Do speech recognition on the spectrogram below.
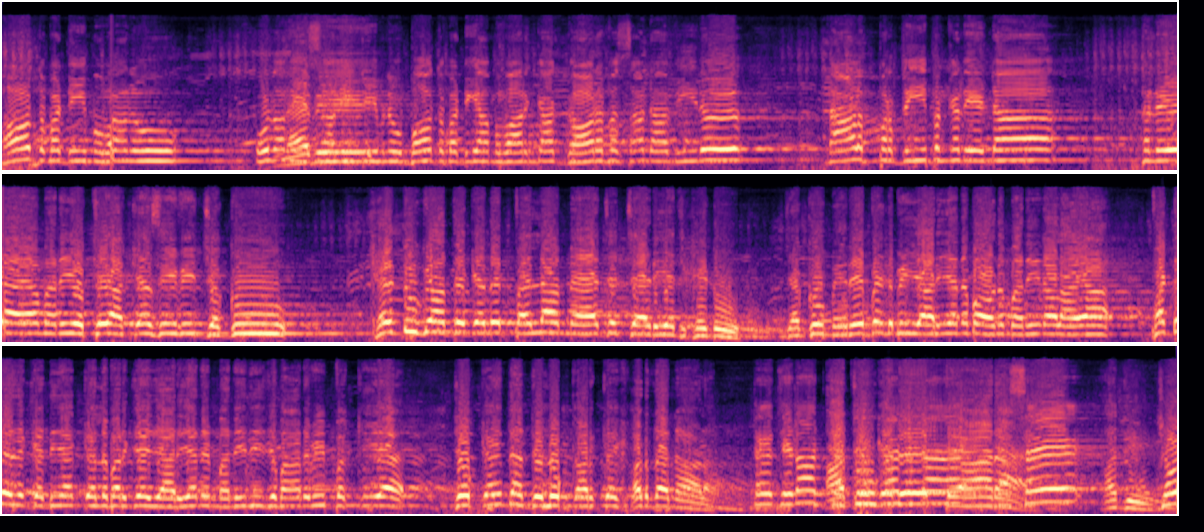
ਬਹੁਤ ਵੱਡੀ ਮੁਬਾਰਕਾਂ ਨੂੰ ਉਹਨਾਂ ਦੀ ਸਾਡੀ ਟੀਮ ਨੂੰ ਬਹੁਤ ਵੱਡੀਆਂ ਮੁਬਾਰਕਾਂ। ਗੌਰਵ ਸਾਡਾ ਵੀਰ ਨਾਲ ਪ੍ਰਦੀਪ ਕੈਨੇਡਾ। ਥਲੇ ਆਇਆ ਮਨੀ ਉੱਥੇ ਆਖਿਆ ਸੀ ਵੀ ਜੱਗੂ ਖੇਡੂਗਾ ਤੇ ਕਹਿੰਦੇ ਪਹਿਲਾ ਮੈਚ ਚੈੜੀਏ 'ਚ ਖੇਡੂ। ਜੱਗੂ ਮੇਰੇ ਪਿੰਡ ਵੀ ਯਾਰੀਆਂ ਨਿਭਾਉਣ ਮਨੀ ਨਾਲ ਆਇਆ। ਫੱਟੇ ਦੇ ਗੱਡੀਆਂ ਕਿੱਲ ਵਰਗੇ ਯਾਰੀਆਂ ਨੇ ਮਨੀ ਦੀ ਜ਼ਬਾਨ ਵੀ ਪੱਕੀ ਆ ਜੋ ਕਹਿੰਦਾ ਦਿਲੋਂ ਕਰਕੇ ਖੜਦਾ ਨਾਲ। ਤੇ ਜਿਹੜਾ ਜੱਗੂ ਕਹਿੰਦੇ ਕਹਿੰਦਾ ਹਾਂਜੀ। ਜੋ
